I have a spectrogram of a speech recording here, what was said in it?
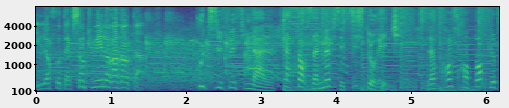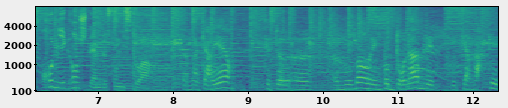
Il leur faut accentuer leur avantage. Coup de sifflet final, 14 à 9, c'est historique. La France remporte le premier grand chelem de son histoire. Dans ma carrière, c'est un, moment incontournable et, qui, a marqué,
